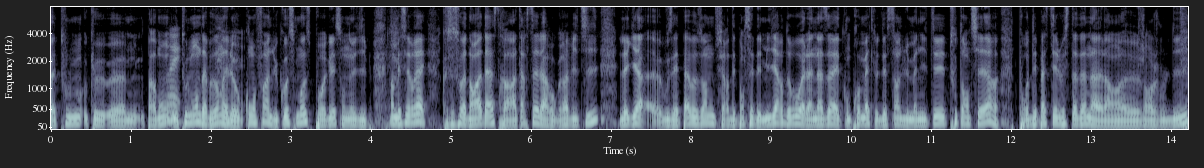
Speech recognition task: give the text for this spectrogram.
à tout le mo- que euh, pardon Ouais. où tout le monde a besoin d'aller aux confins du cosmos pour régler son Oedipe. Non mais c'est vrai que ce soit dans Ad Astra, Interstellar ou Gravity, les gars, euh, vous avez pas besoin de faire dépenser des milliards d'euros à la NASA et de compromettre le destin de l'humanité tout entière pour dépasser le stade anal. hein, euh, genre je vous le dis,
